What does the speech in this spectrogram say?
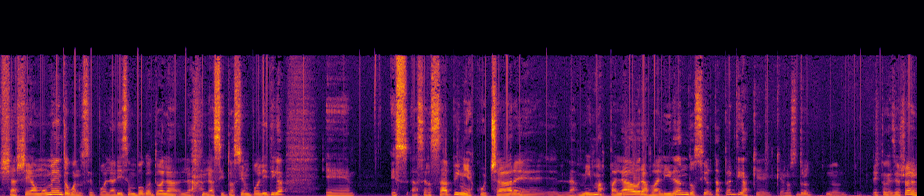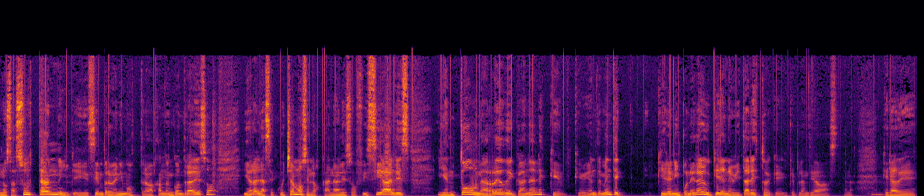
ya llega un momento cuando se polariza un poco toda la, situación política, eh, es hacer zapping y escuchar eh, las mismas palabras validando ciertas prácticas que, a nosotros, esto que decía yo, nos asustan y que siempre venimos trabajando en contra de eso y ahora las escuchamos en los canales oficiales y en toda una red de canales que, evidentemente quieren imponer algo y quieren evitar esto que, que planteabas, que era de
